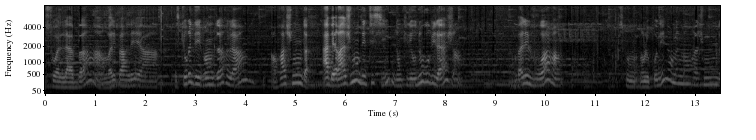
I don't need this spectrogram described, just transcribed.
soit là-bas. On va aller parler à... Est-ce qu'il y aurait des vendeurs là? Alors, Rajmond... Ah ben Rajmond est ici, donc il est au nouveau village. On va aller le voir. Parce On, le connaît normalement, Rajmund.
